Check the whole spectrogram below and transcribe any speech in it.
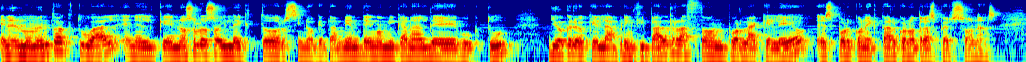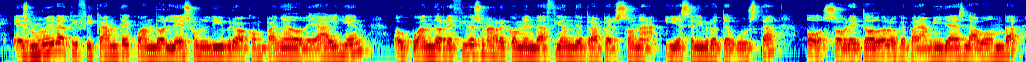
En el momento actual, en el que no solo soy lector, sino que también tengo mi canal de Booktube, yo creo que la principal razón por la que leo es por conectar con otras personas. Es muy gratificante cuando lees un libro acompañado de alguien o cuando recibes una recomendación de otra persona y ese libro te gusta o sobre todo, lo que para mí ya es la bomba,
